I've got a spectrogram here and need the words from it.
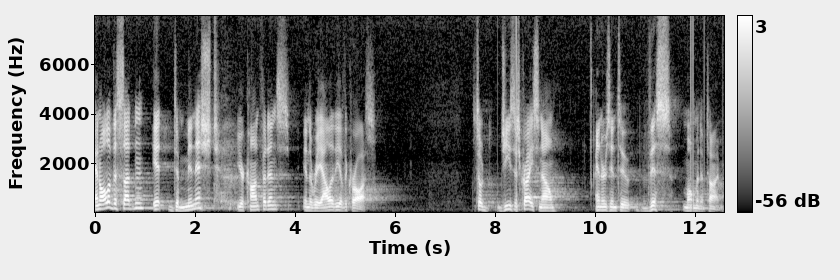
and all of a sudden it diminished your confidence in the reality of the cross. So Jesus Christ now enters into this moment of time.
